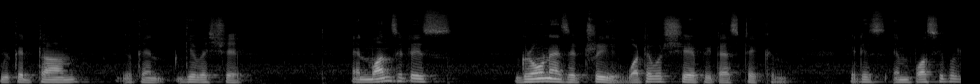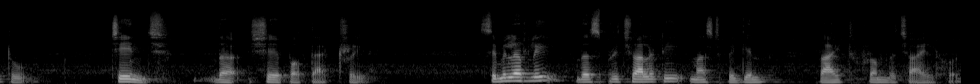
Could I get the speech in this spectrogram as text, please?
You can turn, you can give a shape. And once it is grown as a tree, whatever shape it has taken, it is impossible to change the shape of that tree. Similarly, the spirituality must begin right from the childhood.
